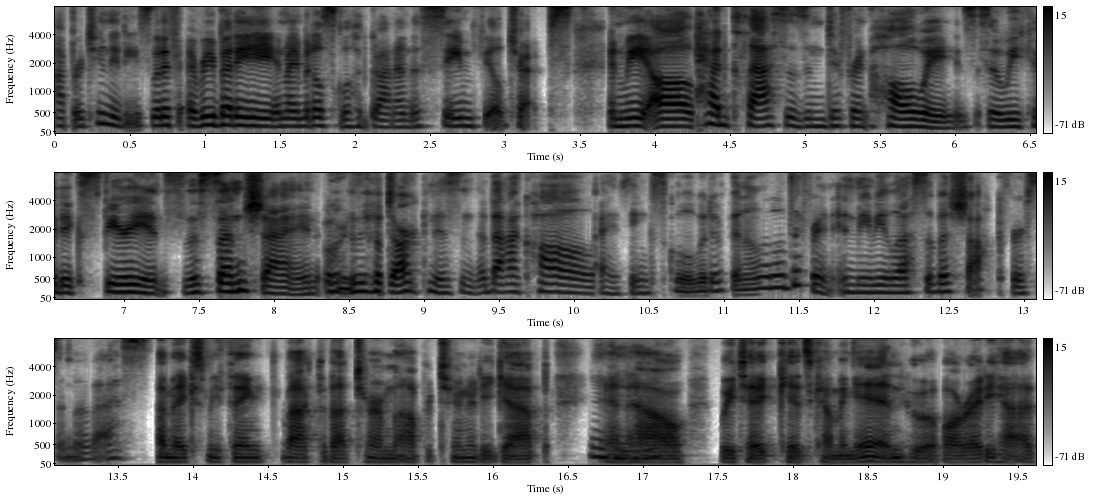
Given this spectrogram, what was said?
opportunities? What if everybody in my middle school had gone on the same field trips and we all had classes in different hallways so we could experience the sunshine or the darkness in the back hall? I think school would have been a little different and maybe less of a shock for some of us. That makes me think back to that term the opportunity gap mm-hmm. and how we take kids coming in who have already had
